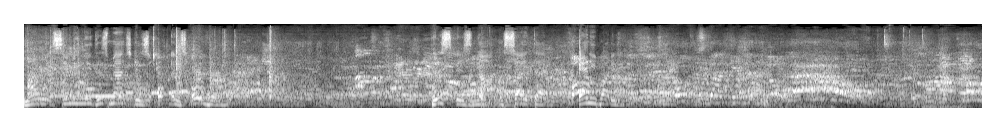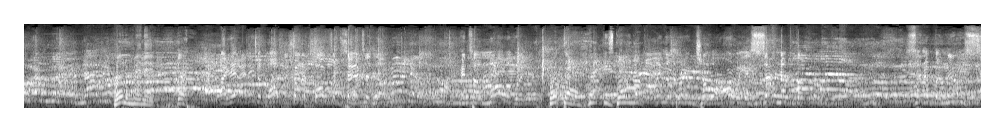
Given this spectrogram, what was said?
Mo, seemingly this match is is over. This is not a sight that anybody. Wait a minute. I, I think the boss is trying to talk some sense into, into Mo, but What the heck is going on? in the ring, Joe Hardway is setting up the setting up the noose.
